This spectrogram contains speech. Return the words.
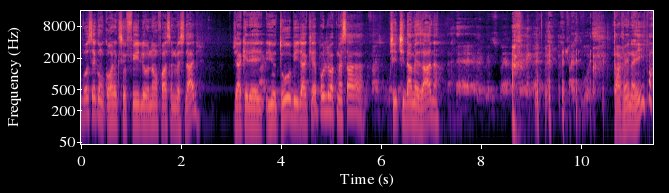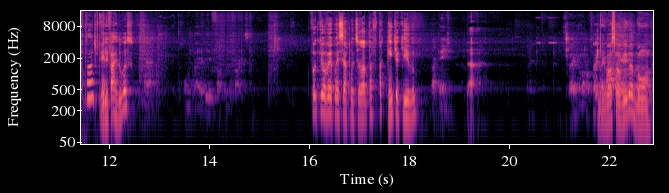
Você concorda que seu filho não faça universidade? Já que ele é YouTube, daqui a pouco ele vai começar a te, te dar mesada. Faz duas. Tá vendo aí? Importante, pô. Ele faz duas? Foi que eu veio com esse ar-condicionado, tá, tá quente aqui, viu? Tá quente? Tá. O negócio ao vivo é bom.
